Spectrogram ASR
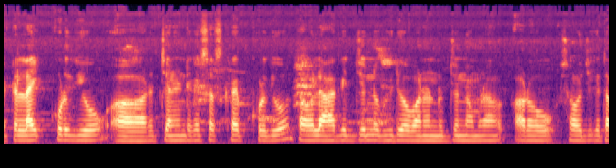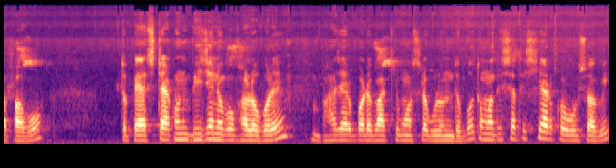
একটা লাইক করে দিও আর চ্যানেলটাকে সাবস্ক্রাইব করে দিও, তাহলে আগের জন্য ভিডিও বানানোর জন্য আমরা আরও সহযোগিতা পাবো। তো পেঁয়াজটা এখন ভেজে নেব ভালো করে, ভাজার পরে বাকি মশলাগুলো দেবো, তোমাদের সাথে শেয়ার করব সবই।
